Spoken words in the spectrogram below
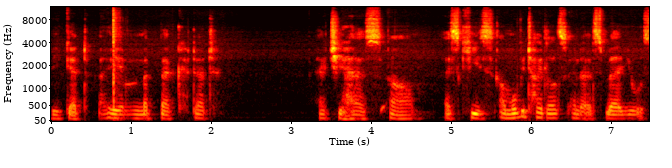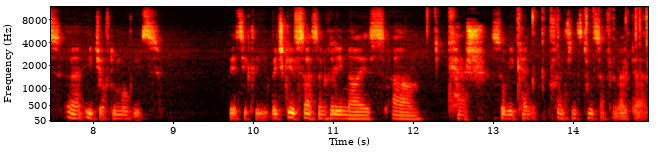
we get a map back that actually has um, as keys our movie titles and as values uh, each of the movies basically which gives us a really nice um, cache. So we can for instance do something like that.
